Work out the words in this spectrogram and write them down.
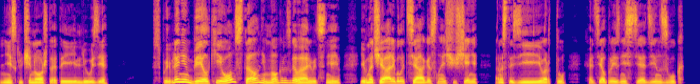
не исключено, что это иллюзия. С появлением белки он стал немного разговаривать с нею, и вначале было тягостное ощущение анестезии во рту. Хотел произнести один звук,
